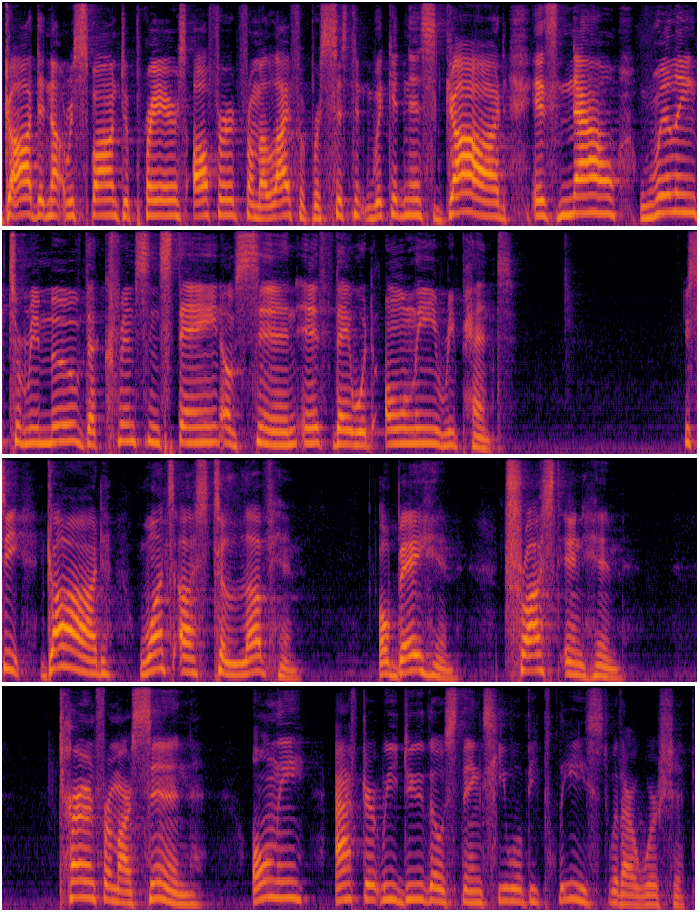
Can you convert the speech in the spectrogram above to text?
God did not respond to prayers offered from a life of persistent wickedness, God is now willing to remove the crimson stain of sin if they would only repent. You see, God wants us to love Him, obey Him, trust in Him, turn from our sin, only after we do those things, He will be pleased with our worship.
